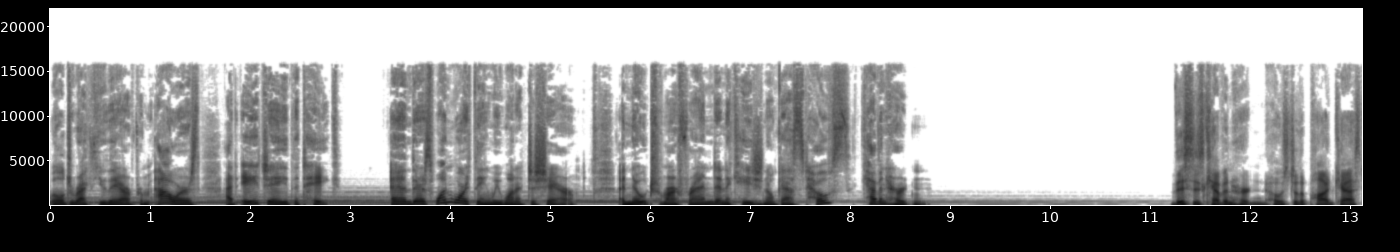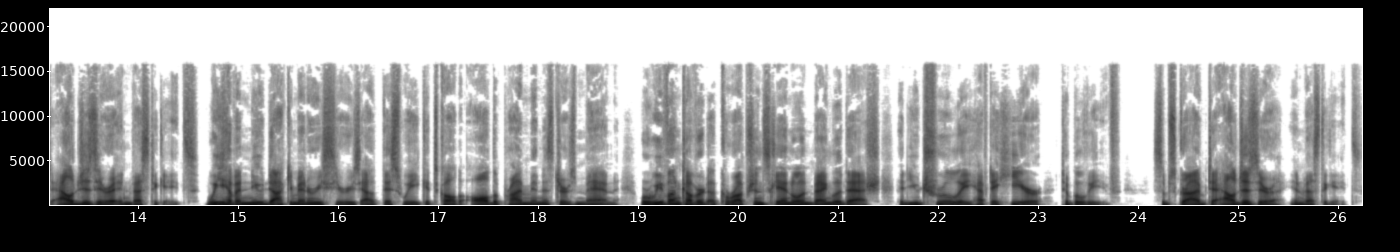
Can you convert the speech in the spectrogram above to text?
We'll direct you there from ours at AJ The Take. And there's one more thing we wanted to share a note from our friend and occasional guest host, Kevin Hirten. This is Kevin Hirten, host of the podcast Al Jazeera Investigates. We have a new documentary series out this week. It's called All the Prime Minister's Men, where we've uncovered a corruption scandal in Bangladesh that you truly have to hear to believe. Subscribe to Al Jazeera Investigates.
